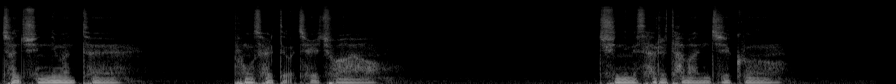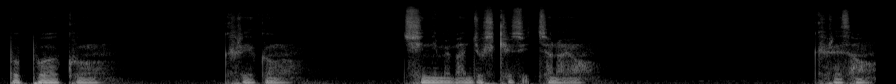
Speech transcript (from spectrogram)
전 주인님한테 봉사할 때가 제일 좋아요. 주인님의 살을 다 만지고, 뽀뽀하고, 그리고 주인님을 만족시킬 수 있잖아요. 그래서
